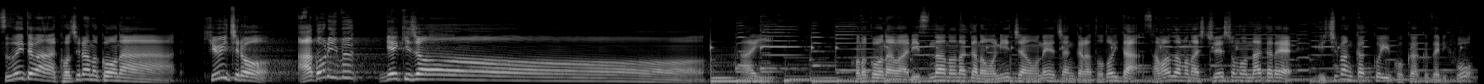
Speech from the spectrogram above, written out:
続いてはこちらのコーナー。九一郎アドリブ劇場。はい。このコーナーはリスナーの中のお兄ちゃんお姉ちゃんから届いたさまざまなシチュエーションの中で一番かっこいい告白ゼリフを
